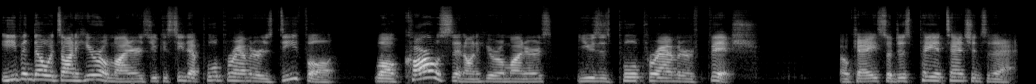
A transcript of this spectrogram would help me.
even though it's on Hero Miners, you can see that pool parameter is default, while Karlsen on Hero Miners uses pool parameter fish. Okay, so just pay attention to that.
